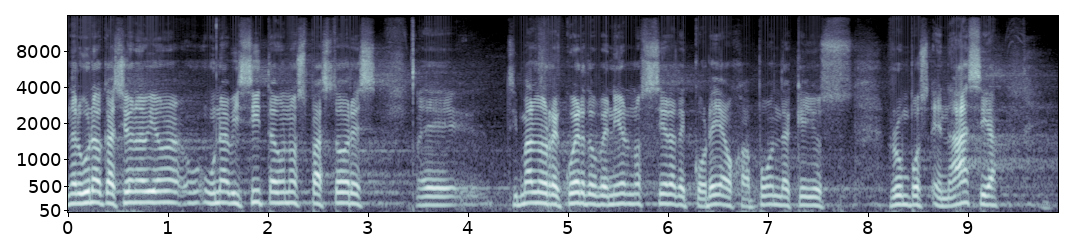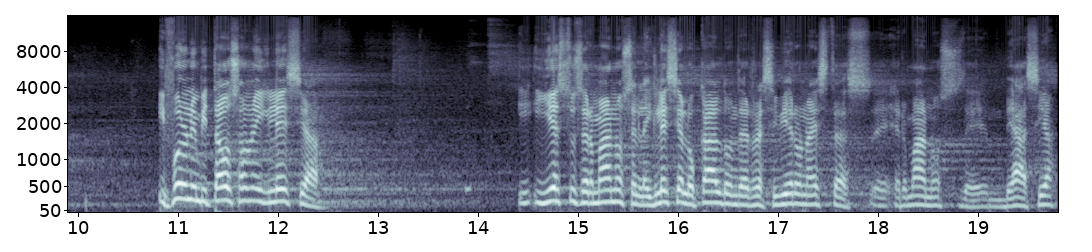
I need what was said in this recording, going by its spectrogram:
En alguna ocasión había una, visita a unos pastores, eh, si mal no recuerdo, venían, no sé si era de Corea o Japón, de aquellos rumbos en Asia, y fueron invitados a una iglesia. Y, estos hermanos en la iglesia local donde recibieron a estos eh, hermanos de, de Asia,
